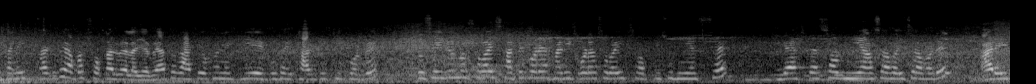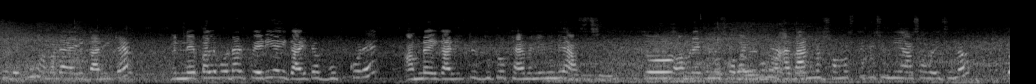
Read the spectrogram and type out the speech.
এখানেই থাকবে আবার সকালবেলা যাবে। এত রাতে ওখানে গিয়ে কোথায় থাকবে কী করবে? তো সেই জন্য সবাই সাথে করে হাঁড়ি করা সবাই সব কিছু নিয়ে এসছে। গ্যাস ট্যাস সব নিয়ে আসা হয়েছে আমাদের। আর এই যে দেখুন আমরা এই গাড়িটা, নেপাল বর্ডার পেরিয়ে এই গাড়িটা বুক করে আমরা এই গাড়িতে দুটো ফ্যামিলি মিলে আসছি। তো আমরা এখানে সবাই এখানে রান্নার সমস্ত কিছু নিয়ে আসা হয়েছিল। তো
